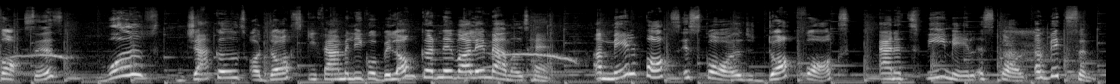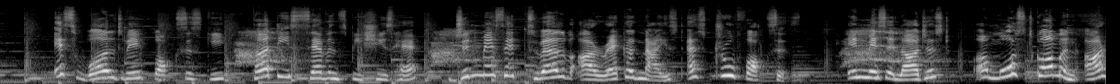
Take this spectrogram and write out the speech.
फॉक्सेस वुल्व्स, जैकल्स और डॉग्स की फैमिली को बिलोंग करने वाले मैमल्स हैं। A male fox is called dog fox and its female is called a vixen इस वर्ल्ड में फॉक्सेस की 37 स्पीशीज हैं जिनमें से 12 are recognized as true foxes इनमें से लार्जेस्ट और most common are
